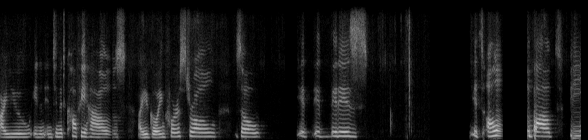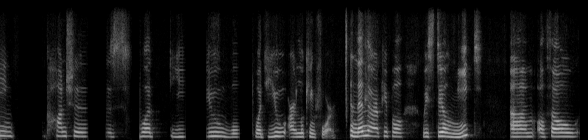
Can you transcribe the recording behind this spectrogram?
Are you in an intimate coffee house? Are you going for a stroll? So it it it is it's all about being conscious what you, you what you are looking for. And then there are people we still meet, um, although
